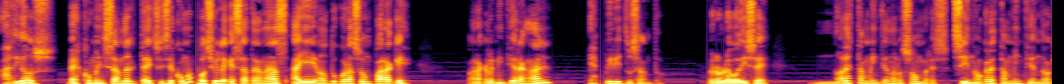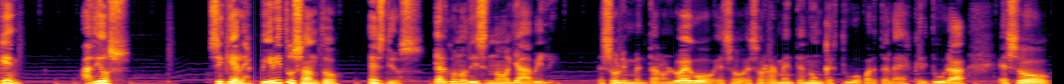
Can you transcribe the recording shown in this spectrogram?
A Dios. Ves, comenzando el texto, dice, ¿cómo es posible que Satanás haya llenado tu corazón para qué? Para que le mintieran al Espíritu Santo. Pero luego dice, no le están mintiendo a los hombres, sino que le están mintiendo a quién? A Dios. Así que el Espíritu Santo es Dios. Y algunos dicen, no, ya, Billy, eso lo inventaron luego, eso, eso realmente nunca estuvo parte de la escritura, eso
